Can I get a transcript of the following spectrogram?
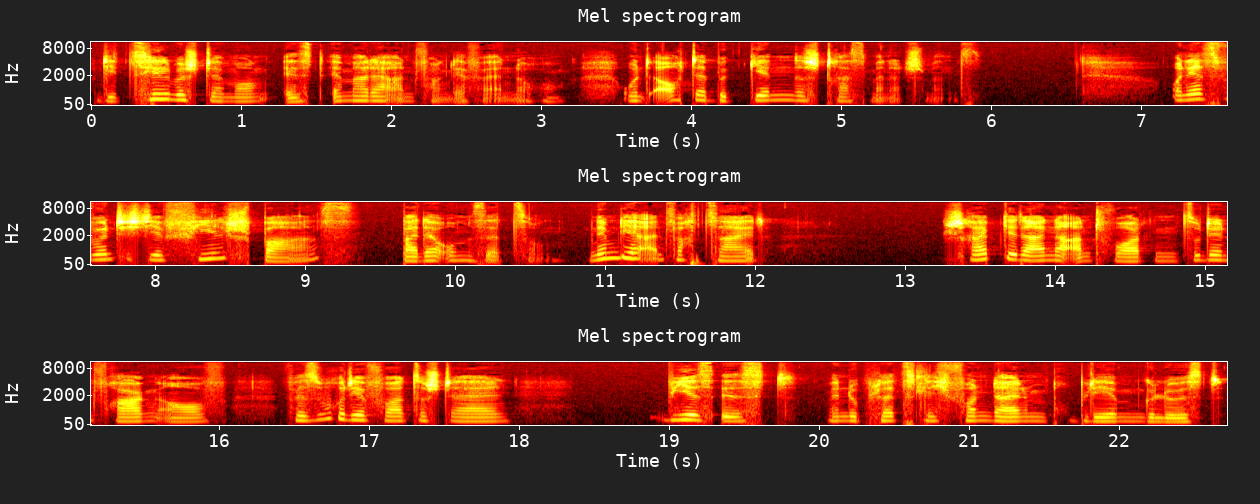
Und die Zielbestimmung ist immer der Anfang der Veränderung und auch der Beginn des Stressmanagements. Und jetzt wünsche ich dir viel Spaß bei der Umsetzung. Nimm dir einfach Zeit, Schreib dir deine Antworten zu den Fragen auf. Versuche dir vorzustellen, wie es ist, wenn du plötzlich von deinem Problem gelöst,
